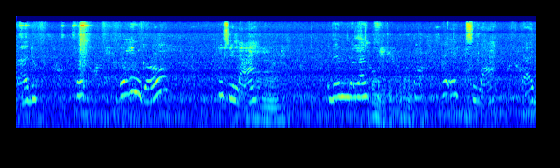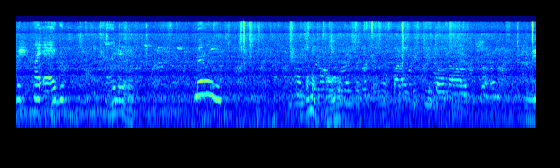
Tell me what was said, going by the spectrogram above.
Dad, for, girl, ito sila. Mm. And then the last, may egg sila. Dad, may egg. Dad, meron. Ikaw magiging. Parang weekly daw na ano, Hindi?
